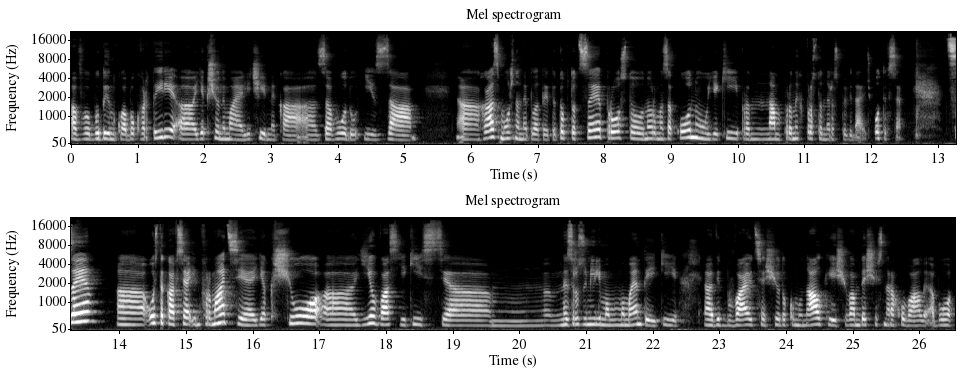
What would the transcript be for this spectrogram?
в будинку або квартирі, е, якщо немає лічильника е, за воду і за газ можна не платити. Тобто, це просто норми закону, які про нам про них просто не розповідають. От і все. Це ось така вся інформація. Якщо є у вас якісь незрозумілі моменти, які відбуваються щодо комуналки, що вам десь щось нарахували, або,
